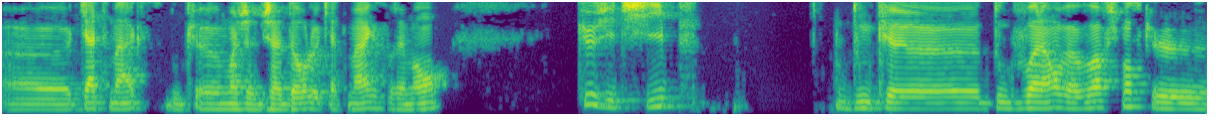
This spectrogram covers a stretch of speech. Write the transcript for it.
euh, 4 max. Donc euh, moi j'a- j'adore le 4 max vraiment. Que j'ai cheap. Donc euh, donc voilà, on va voir. Je pense que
